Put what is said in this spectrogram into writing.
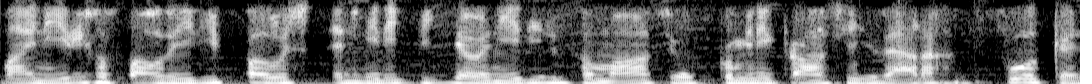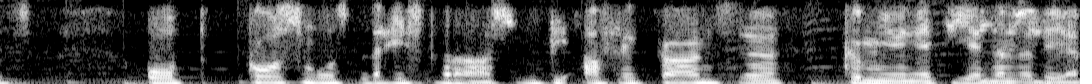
maar in hierdie geval hierdie post en hierdie video en hierdie inligting of kommunikasie regtig fokus op kosmos luisteraars op die Afrikaanse community in Namibië.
